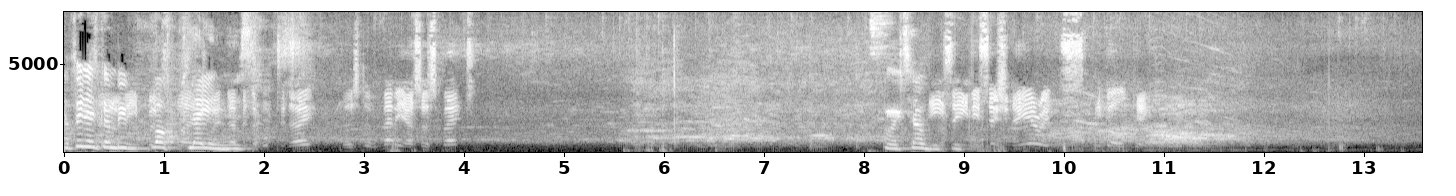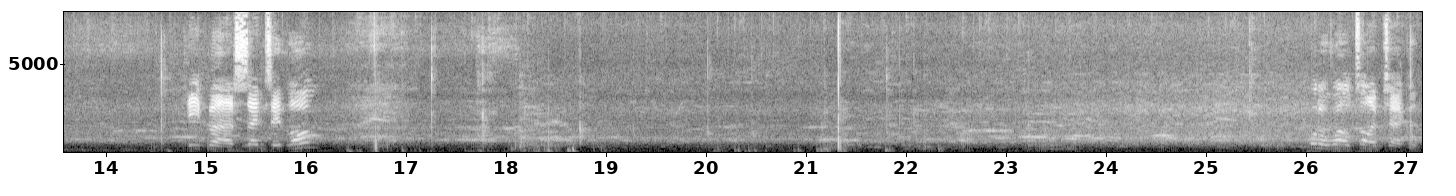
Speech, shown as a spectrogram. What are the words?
I think it's gonna be First rough playing end up in this. today. First of many, I suspect. Oh, terrible. Easy decision here. It's a goal kick. Keeper sends it long. What a well-timed tackle.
